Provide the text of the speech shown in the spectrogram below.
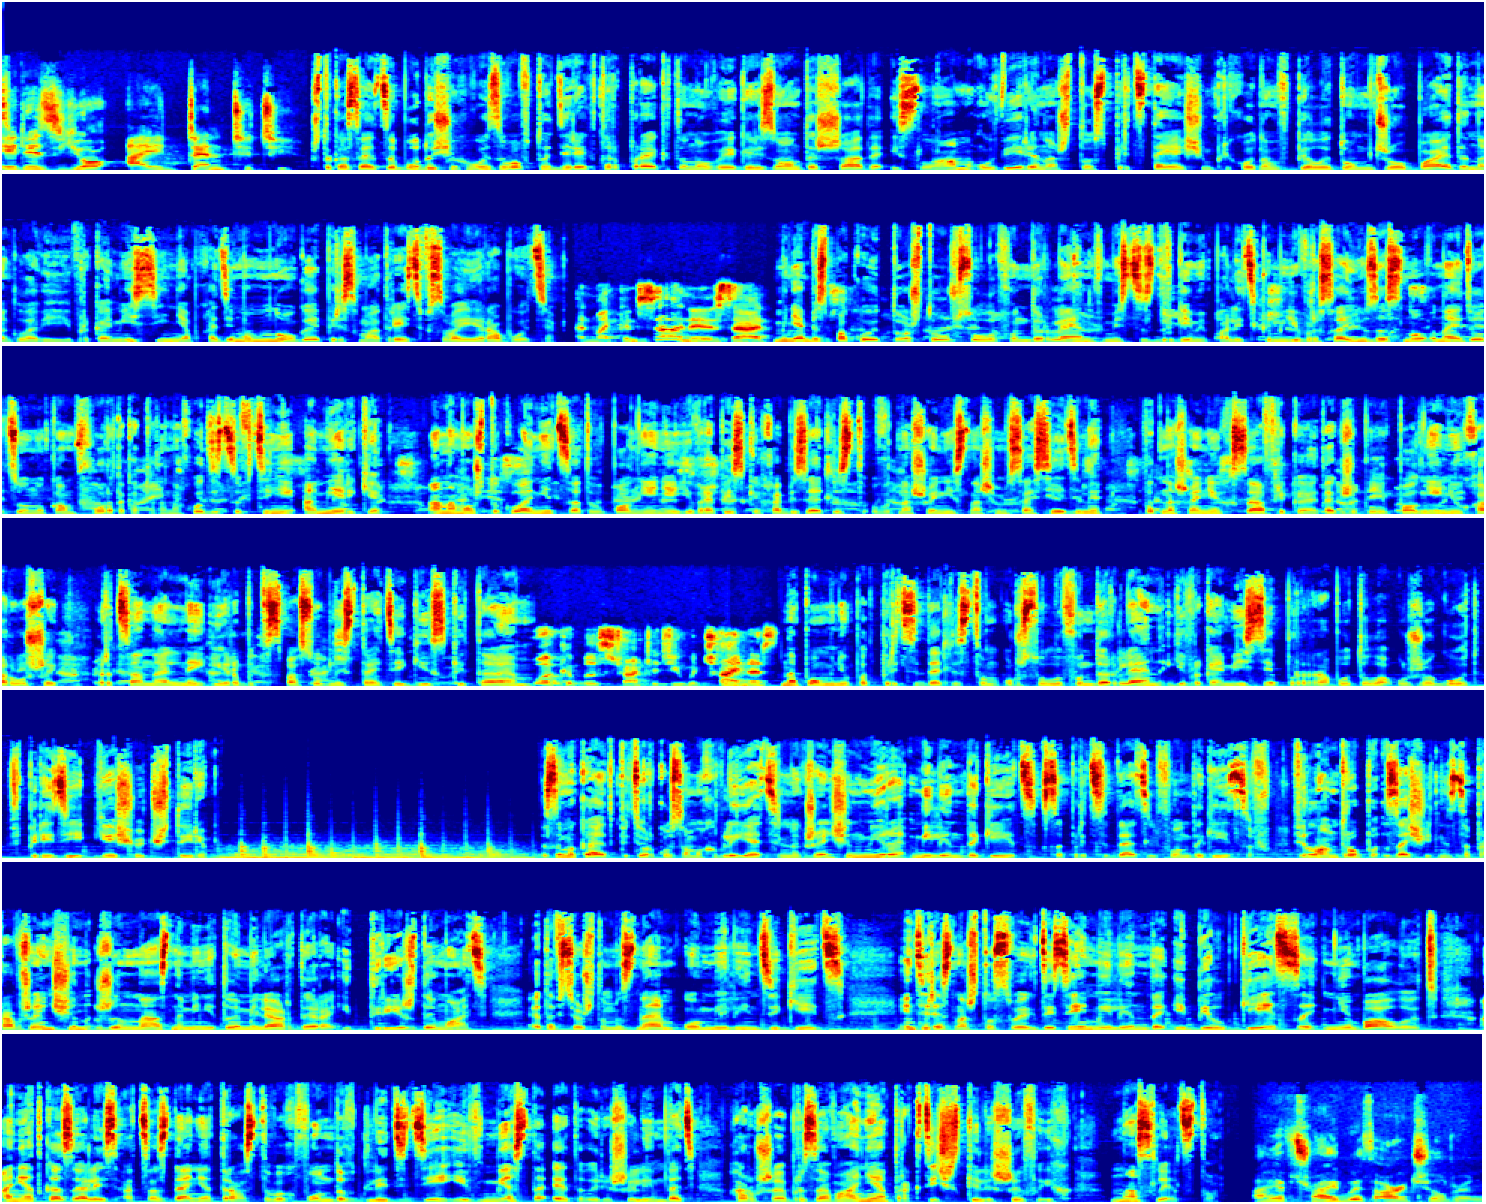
Что касается будущих вызовов, то директор проекта «Новые горизонты» Шада Ислам уверена, что с предстоящим приходом в Белый дом Джо Байдена главе Еврокомиссии необходимо многое пересмотреть в своей работе. Меня беспокоит то, что Урсула фон дер Ляйен вместе с другими политиками Евросоюза снова найдет зону комфорта, которая находится в тени Америки. Она может уклониться от выполнения европейских обязательств в отношении с нашими соседями в отношениях с Африкой, а также по выполнению хорошей, рациональной и работоспособной стратегии с Китаем. Напомню, под председательством Урсулы фон дер Ляйен Еврокомиссия проработала уже год. Впереди еще четыре. Замыкает пятерку самых влиятельных женщин мира Мелинда Гейтс, сопредседатель фонда Гейтсов. Филантроп, защитница прав женщин, жена знаменитого миллиардера и трижды мать. Это все, что мы знаем о Мелинде Гейтс. Интересно, что своих детей Мелинда и Билл Гейтсы не балуют. Они отказались от создания трастовых фондов для детей и вместо этого решили им дать хорошее образование, практически лишив их наследства.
